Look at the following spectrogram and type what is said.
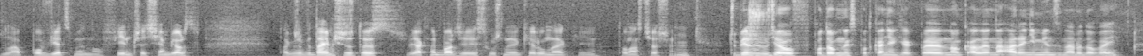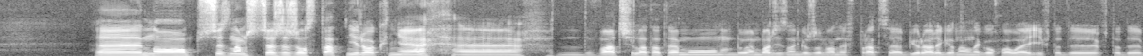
dla powiedzmy no, firm, przedsiębiorstw. Także wydaje mi się, że to jest jak najbardziej słuszny kierunek i to nas cieszy. Mhm. Czy bierzesz udział w podobnych spotkaniach jak PLNOG, ale na arenie międzynarodowej? E, no, przyznam szczerze, że ostatni rok nie. E, Dwa, trzy lata temu byłem bardziej zaangażowany w pracę biura regionalnego Huawei i wtedy, wtedy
